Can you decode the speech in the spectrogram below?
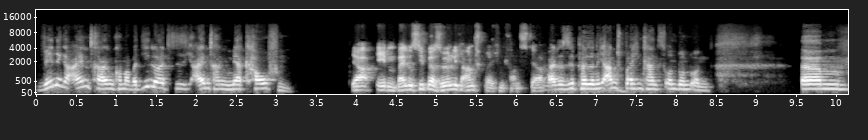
weniger Eintragungen kommen, aber die Leute, die sich eintragen, mehr kaufen. Ja, eben, weil du sie persönlich ansprechen kannst, ja. Weil du sie persönlich ansprechen kannst und, und, und. Ähm,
